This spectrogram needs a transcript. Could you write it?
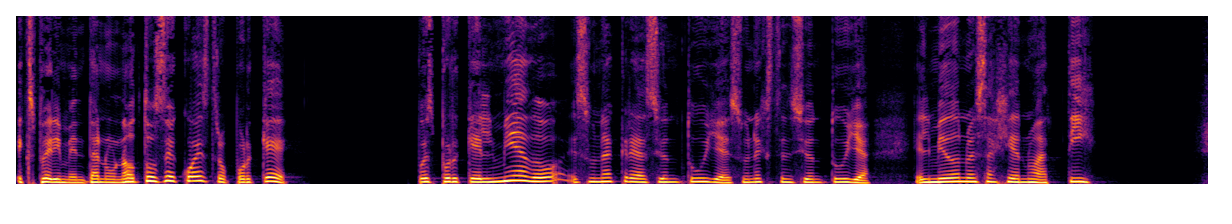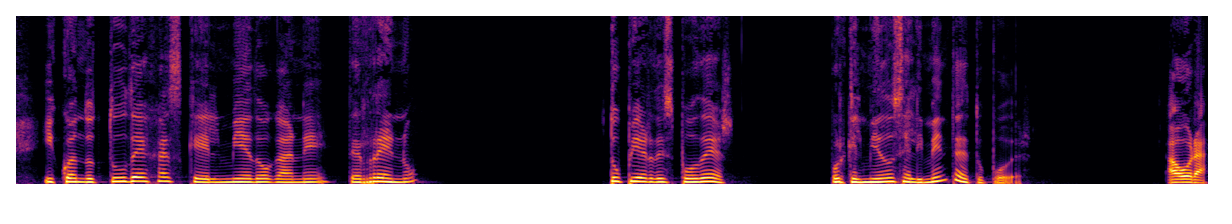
experimentan un autosecuestro. ¿Por qué? Pues porque el miedo es una creación tuya, es una extensión tuya. El miedo no es ajeno a ti. Y cuando tú dejas que el miedo gane terreno, tú pierdes poder, porque el miedo se alimenta de tu poder. Ahora,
